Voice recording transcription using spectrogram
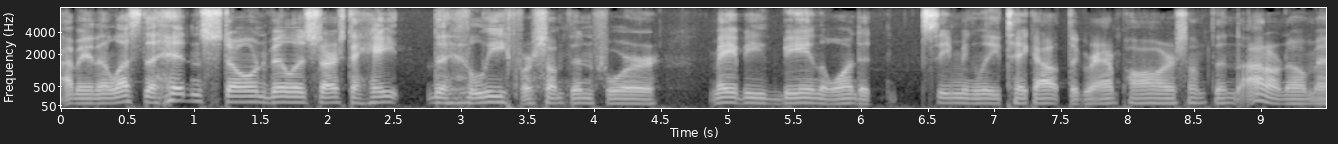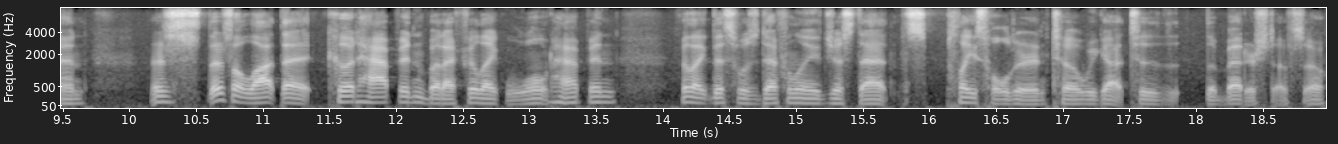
I mean, unless the Hidden Stone Village starts to hate the Leaf or something for maybe being the one to seemingly take out the grandpa or something. I don't know, man. There's there's a lot that could happen, but I feel like won't happen. I feel like this was definitely just that placeholder until we got to the better stuff. So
